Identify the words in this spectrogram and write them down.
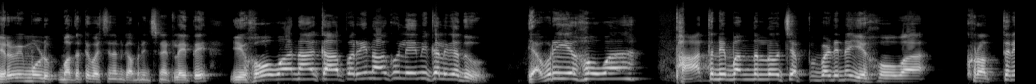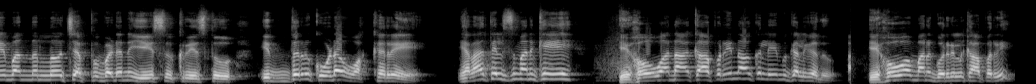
ఇరవై మూడు మొదటి వచనాన్ని గమనించినట్లయితే యహోవా నా కాపరి నాకు లేమి కలగదు. ఎవరు యహోవా? పాత నిబంధనలో చెప్పబడిన యహోవా. క్రొత్త నిబంధనలో చెప్పబడిన యేసుక్రీస్తు ఇద్దరు కూడా ఒక్కరే. ఎలా తెలుసు మనకి? యహోవా నా కాపరి నాకు లేమి కలగదు. యహోవా మన గొర్రెల కాపరి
